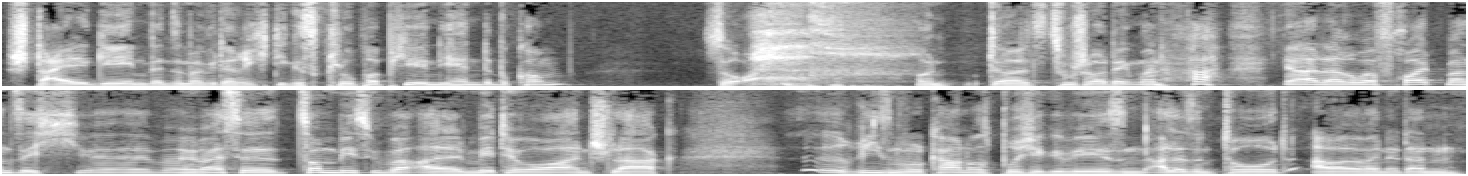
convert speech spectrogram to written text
steil gehen, wenn sie mal wieder richtiges Klopapier in die Hände bekommen? So, oh. und als Zuschauer denkt man, ha, ja, darüber freut man sich, äh, weißt Zombies überall, Meteoranschlag, riesen Vulkanausbrüche gewesen, alle sind tot, aber wenn du dann ein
